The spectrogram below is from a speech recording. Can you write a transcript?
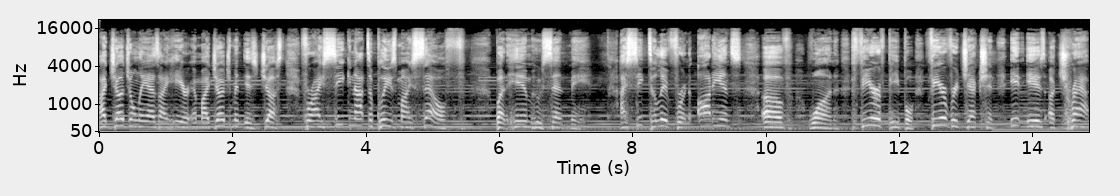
I judge only as I hear, and my judgment is just. For I seek not to please myself, but him who sent me. I seek to live for an audience of one. Fear of people, fear of rejection, it is a trap,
